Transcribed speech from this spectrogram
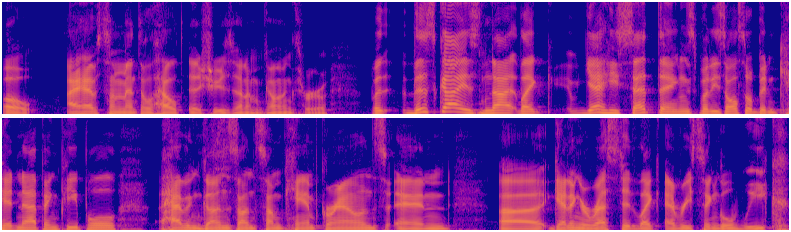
"Oh, I have some mental health issues that I'm going through." But this guy is not like, yeah, he said things, but he's also been kidnapping people, having guns on some campgrounds, and uh, getting arrested like every single week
